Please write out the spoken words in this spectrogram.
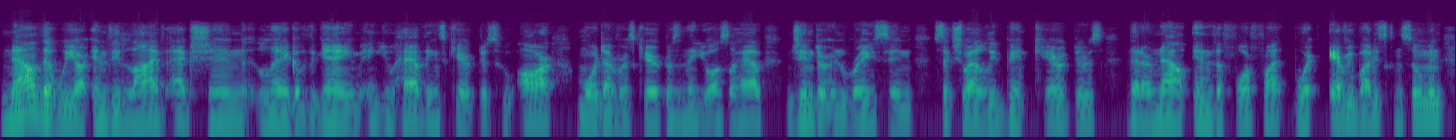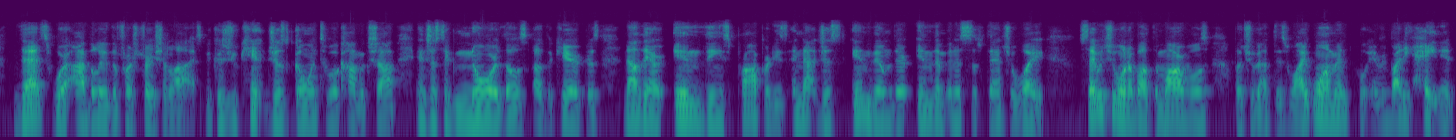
now that we are in the live action leg of the game and you have these characters who are more diverse characters and then you also have gender and race and sexuality bent characters that are now in the forefront where everybody's consuming that's where i believe the frustration lies because you can't just go into a comic shop and just ignore those other characters. Now they're in these properties and not just in them they're in them in a substantial way Say what you want about the Marvels, but you got this white woman who everybody hated.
